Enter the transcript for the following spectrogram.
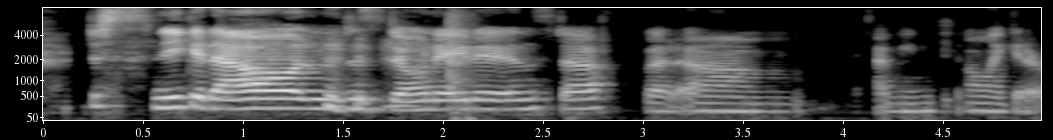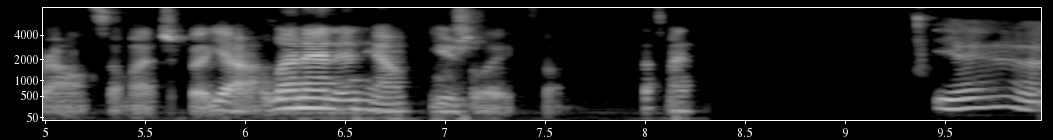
just sneak it out and just donate it and stuff. But um, I mean, you can only get around so much. But yeah, linen and hemp usually. So that's my. Yeah.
